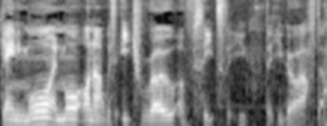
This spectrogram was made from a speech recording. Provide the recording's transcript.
gaining more and more honor with each row of seats that you, that you go after.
